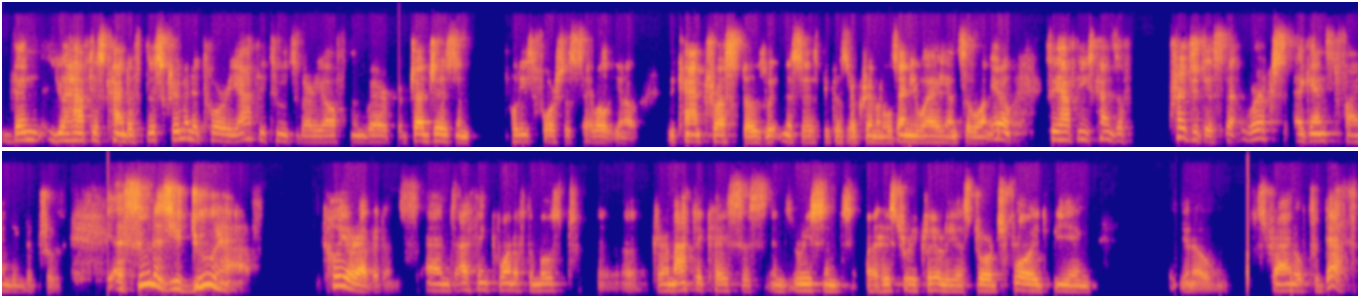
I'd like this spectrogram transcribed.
then you have this kind of discriminatory attitudes very often where judges and police forces say, well, you know, we can't trust those witnesses because they're criminals anyway, and so on. You know, so you have these kinds of prejudice that works against finding the truth. As soon as you do have clear evidence. And I think one of the most uh, dramatic cases in recent uh, history clearly is George Floyd being, you know, strangled to death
